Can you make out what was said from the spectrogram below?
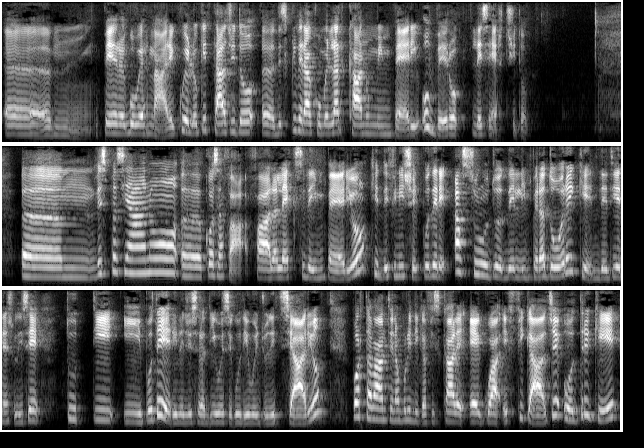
ehm, per governare, quello che Tacito eh, descriverà come l'arcanum imperi, ovvero l'esercito. Um, Vespasiano uh, cosa fa? Fa la Lex de Imperio, che definisce il potere assoluto dell'imperatore, che detiene su di sé tutti i poteri legislativo, esecutivo e giudiziario, porta avanti una politica fiscale equa, efficace, oltre che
